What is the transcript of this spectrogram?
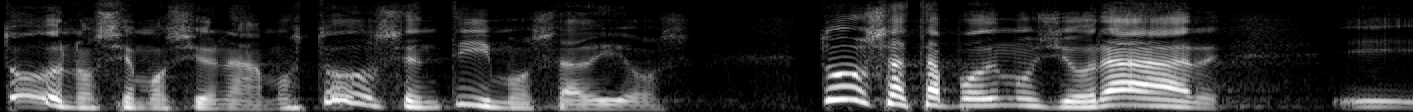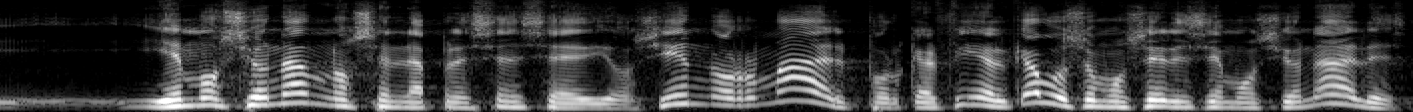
Todos nos emocionamos, todos sentimos a Dios. Todos hasta podemos llorar y, emocionarnos en la presencia de Dios. Y es normal, porque al fin y al cabo somos seres emocionales.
